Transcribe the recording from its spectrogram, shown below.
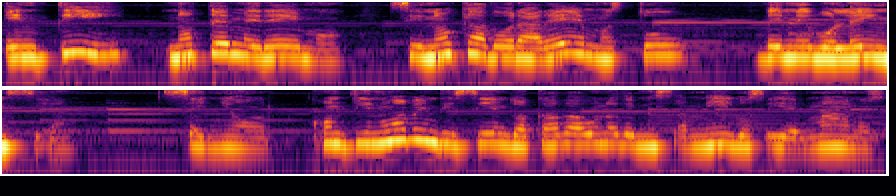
En ti no temeremos, sino que adoraremos tu benevolencia. Señor, continúa bendiciendo a cada uno de mis amigos y hermanos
